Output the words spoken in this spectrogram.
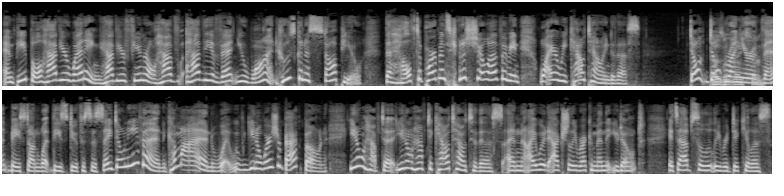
And people, have your wedding, have your funeral, have have the event you want. Who's going to stop you? The health department's going to show up. I mean, why are we kowtowing to this? Don't don't Doesn't run your sense. event based on what these doofuses say. Don't even. Come on. You know, where's your backbone? You don't have to. You don't have to kowtow to this. And I would actually recommend that you don't. It's absolutely ridiculous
